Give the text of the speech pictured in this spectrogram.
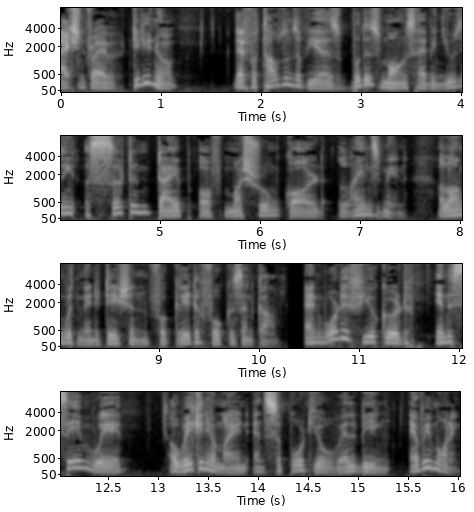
Action Tribe, did you know that for thousands of years, Buddhist monks have been using a certain type of mushroom called lion's mane, along with meditation for greater focus and calm. And what if you could, in the same way, awaken your mind and support your well being every morning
